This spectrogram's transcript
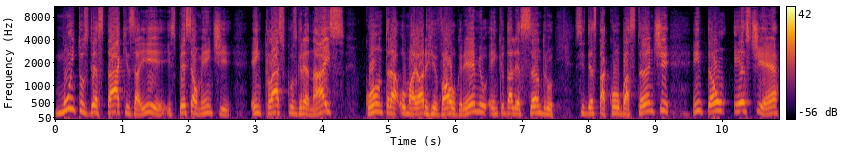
muitos destaques aí, especialmente em clássicos grenais contra o maior rival o Grêmio, em que o D'Alessandro se destacou bastante. Então, este é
